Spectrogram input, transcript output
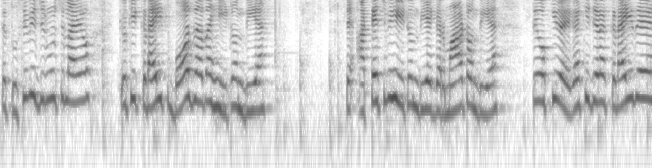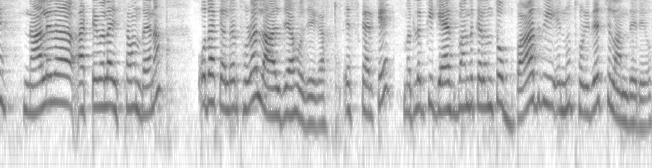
ਤੇ ਤੁਸੀਂ ਵੀ ਜ਼ਰੂਰ ਚਲਾਇਓ, ਕਿਉਂਕਿ ਕੜਾਈ 'ਚ ਬਹੁਤ ਜ਼ਿਆਦਾ ਹੀਟ ਹੁੰਦੀ ਹੈ ਤੇ ਆਟੇ 'ਚ ਵੀ ਹੀਟ ਹੁੰਦੀ ਹੈ, ਗਰਮਾਹਟ ਹੁੰਦੀ ਹੈ, ਤੇ ਉਹ ਕੀ ਹੋਏਗਾ ਕਿ ਜਿਹੜਾ ਕੜਾਈ ਦੇ ਨਾਲ ਇਹਦਾ ਆਟੇ ਵਾਲਾ ਹਿੱਸਾ ਹੁੰਦਾ ਹੈ ਨਾ ਉਹਦਾ ਕਲਰ ਥੋੜਾ ਲਾਲ ਜਿਹਾ ਹੋ ਜਾਏਗਾ। ਇਸ ਕਰਕੇ ਮਤਲਬ ਕਿ ਗੈਸ ਬੰਦ ਕਰਨ ਤੋਂ ਬਾਅਦ ਵੀ ਇਹਨੂੰ ਥੋੜੀ ਦੇਰ ਚਲਾਉਂਦੇ ਰਹੋ,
